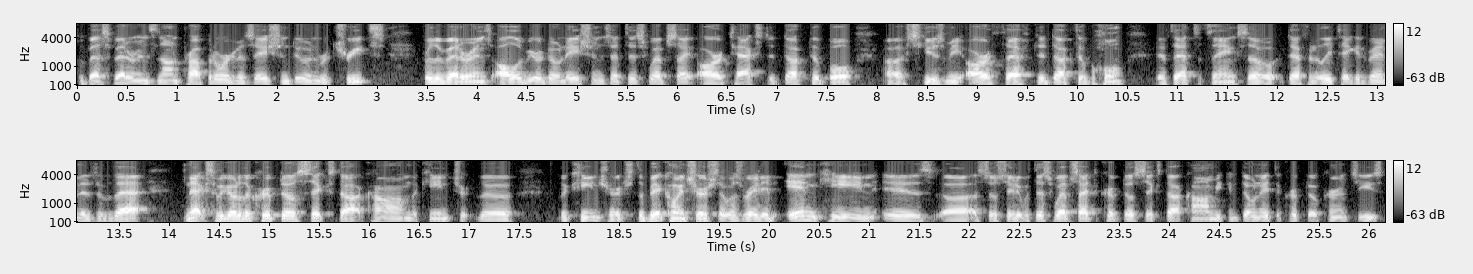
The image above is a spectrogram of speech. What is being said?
the best veterans nonprofit organization doing retreats for the veterans. All of your donations at this website are tax deductible uh, excuse me, are theft deductible if that's a thing. So definitely take advantage of that. Next, we go to the crypto6.com, the Keene, the the Keene Church. The Bitcoin church that was rated in Keene is uh, associated with this website, the crypto6.com. You can donate the cryptocurrencies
